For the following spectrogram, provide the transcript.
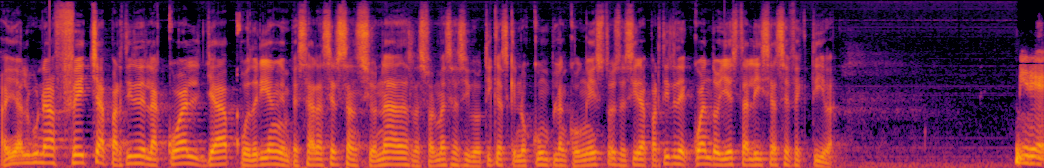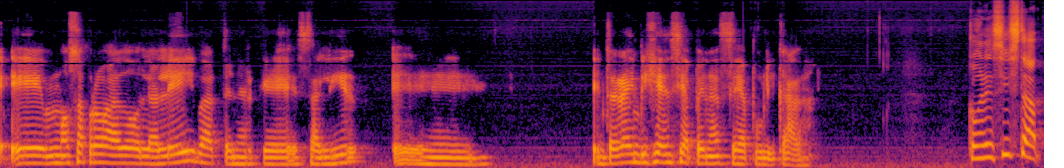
¿Hay alguna fecha a partir de la cual ya podrían empezar a ser sancionadas las farmacias y boticas que no cumplan con esto? Es decir, ¿a partir de cuándo ya esta ley se hace efectiva? Mire, hemos aprobado la ley, va a tener que salir, eh, entrará en vigencia apenas sea publicada. Congresista,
